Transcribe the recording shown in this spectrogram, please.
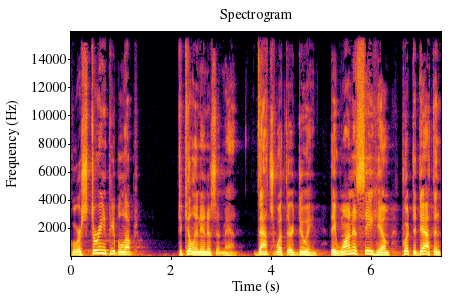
who are stirring people up to kill an innocent man. That's what they're doing. They want to see him put to death. And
